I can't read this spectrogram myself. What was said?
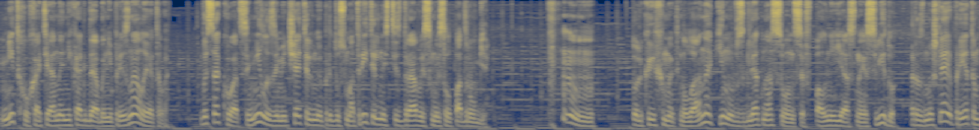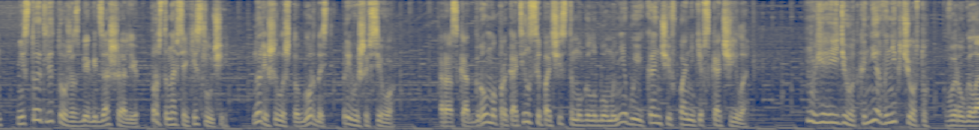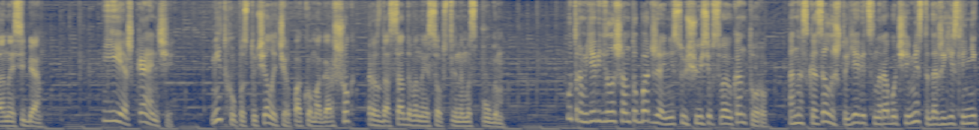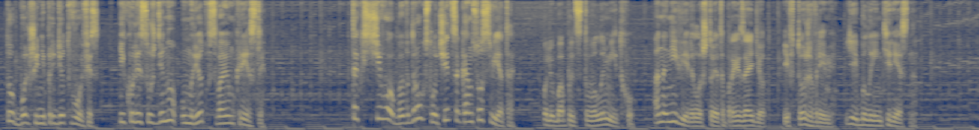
Митху, хотя она никогда бы не признала этого, высоко оценила замечательную предусмотрительность и здравый смысл подруги. «Хм...» Только и хмыкнула она, кинув взгляд на солнце, вполне ясное с виду, размышляя при этом, не стоит ли тоже сбегать за шалью, просто на всякий случай. Но решила, что гордость превыше всего. Раскат грома прокатился по чистому голубому небу, и Канчи в панике вскочила – «Ну я идиотка, нервы ни к черту!» – выругала она себя. «Ешь, Канчи!» Митху постучала черпаком о горшок, раздосадованная собственным испугом. Утром я видела Шанту Баджа, несущуюся в свою контору. Она сказала, что явится на рабочее место, даже если никто больше не придет в офис, и, коли суждено, умрет в своем кресле. «Так с чего бы вдруг случиться к концу света?» – полюбопытствовала Митху. Она не верила, что это произойдет, и в то же время ей было интересно.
